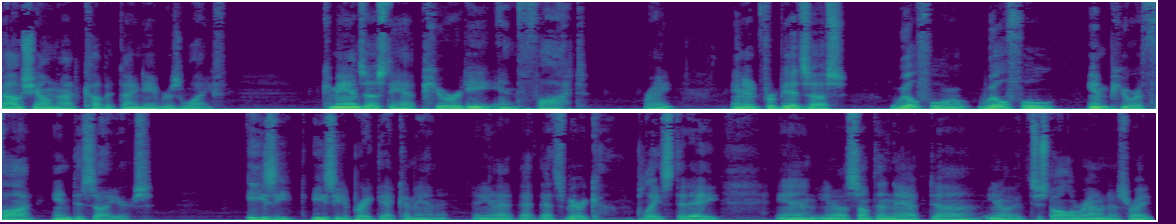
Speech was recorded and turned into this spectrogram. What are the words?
Thou shalt not covet thy neighbor's wife. commands us to have purity in thought, right? And it forbids us willful, willful, impure thought and desires. Easy, easy to break that commandment. You know that, that that's very commonplace today and you know something that uh, you know it's just all around us, right?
